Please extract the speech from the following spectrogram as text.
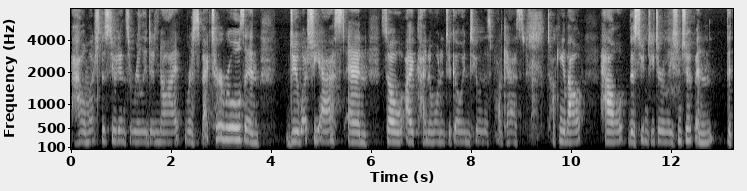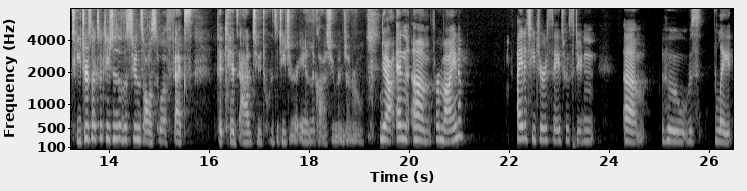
how much the students really did not respect her rules and do what she asked. And so I kind of wanted to go into in this podcast talking about how the student teacher relationship and the teacher's expectations of the students also affects the kid's attitude towards the teacher and the classroom in general. Yeah, and um, for mine, I had a teacher say to a student um, who was late,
